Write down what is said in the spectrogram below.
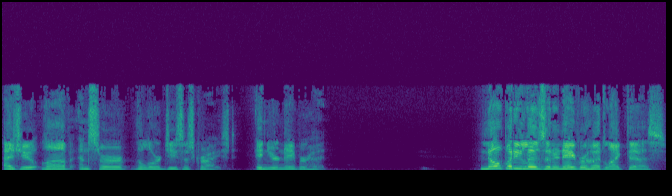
as you love and serve the Lord Jesus Christ in your neighborhood. Nobody lives in a neighborhood like this.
